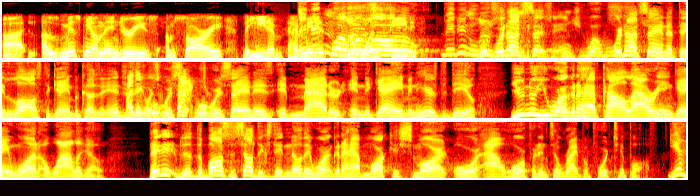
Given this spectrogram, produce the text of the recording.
Uh, uh, missed me on the injuries. I'm sorry. The Heat have, have made it didn't to the lose- one seed. They didn't lose we're the not game sa- because of injury. Well, we're not saying that they lost the game because of injuries. I think what, we're sa- what we're saying is it mattered in the game. And here's the deal: you knew you weren't going to have Kyle Lowry in Game One a while ago. They didn't. The, the Boston Celtics didn't know they weren't going to have Marcus Smart or Al Horford until right before tip-off. yeah.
